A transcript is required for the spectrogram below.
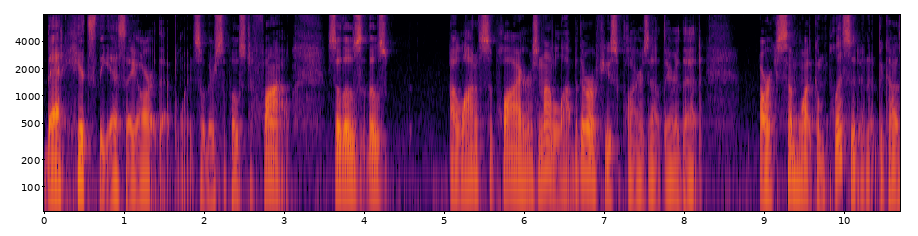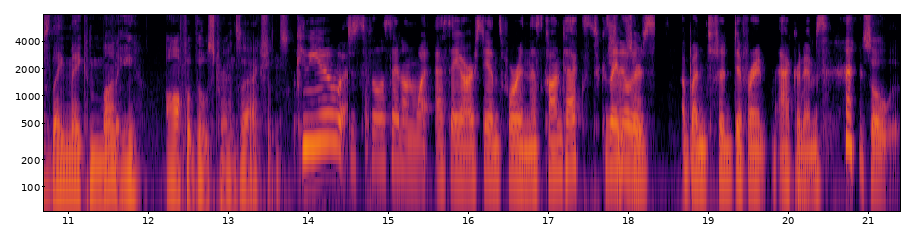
that hits the SAR at that point. So they're supposed to file. So those those a lot of suppliers, not a lot, but there are a few suppliers out there that are somewhat complicit in it because they make money off of those transactions. Can you just fill us in on what SAR stands for in this context? Because I know so- there's a bunch of different acronyms. so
